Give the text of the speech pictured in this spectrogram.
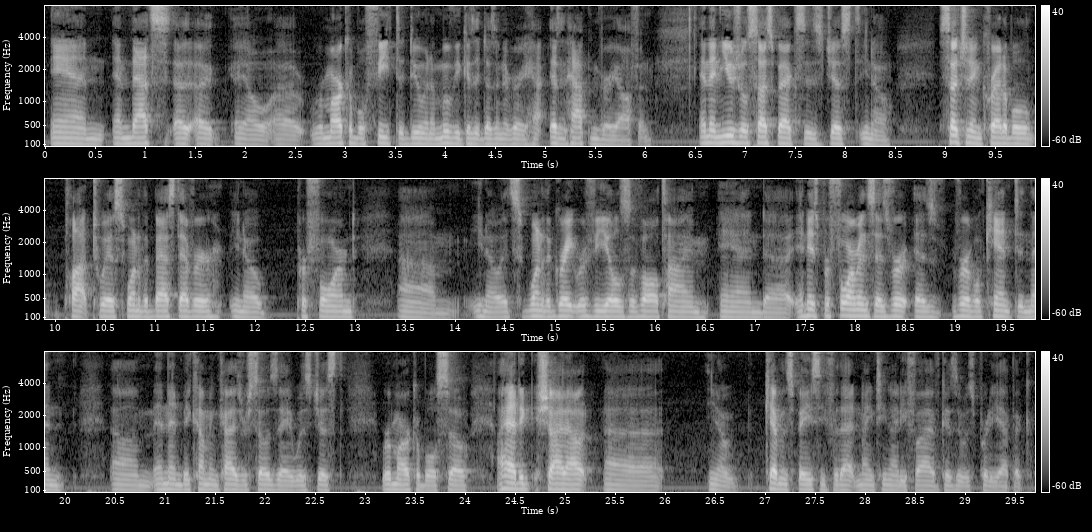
and and that's a, a you know a remarkable feat to do in a movie because it doesn't very ha- doesn't happen very often. And then Usual Suspects is just you know such an incredible plot twist, one of the best ever you know performed. Um, you know, it's one of the great reveals of all time, and uh, in his performance as Ver- as Verbal Kint, and then um, and then becoming Kaiser Söze was just remarkable. So I had to shout out, uh, you know, Kevin Spacey for that in 1995 because it was pretty epic.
